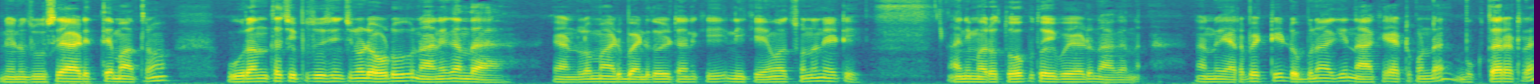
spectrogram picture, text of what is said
నేను చూసే ఆడితే మాత్రం ఊరంతా చెప్పు చూసించినోడు ఎవడు? నానే గందా? ఎండలో మాడి బండి తోయటానికి నీకేం వచ్చున్నా నేటి అని మరో తోపు తోయిపోయాడు నాగన్న. నన్ను ఎరబెట్టి డబ్బునాగి నాకే ఎట్టకుండా బుక్కుతారట్రా?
